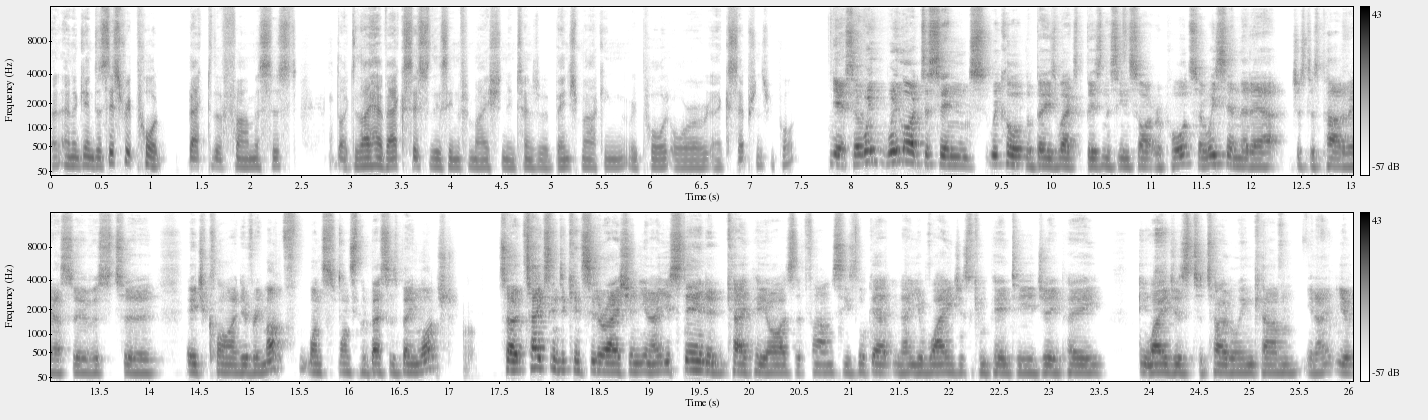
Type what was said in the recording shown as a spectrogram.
and again, does this report back to the pharmacist? Like, do they have access to this information in terms of a benchmarking report or an exceptions report? Yeah, so we, we like to send, we call it the Beeswax Business Insight Report. So we send that out just as part of our service to each client every month once once the BAS has been lodged. So it takes into consideration, you know, your standard KPIs that pharmacies look at, you know, your wages compared to your GP, wages to total income, you know, your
